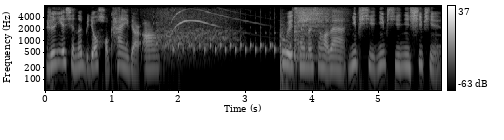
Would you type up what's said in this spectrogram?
人也显得比较好看一点啊。各位亲爱的小伙伴，你品，你品，你细品。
